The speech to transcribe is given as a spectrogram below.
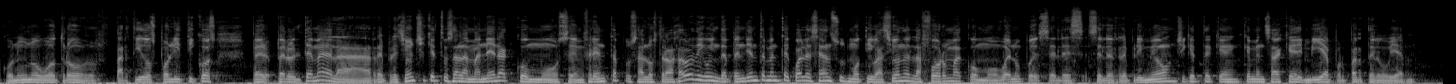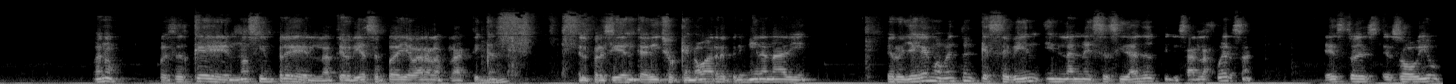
con uno otros partidos políticos, pero, pero el tema de la represión, chiquitos, a la manera como se enfrenta pues a los trabajadores, digo, independientemente de cuáles sean sus motivaciones, la forma como, bueno, pues se les, se les reprimió, chiquete, ¿qué, qué mensaje envía por parte del gobierno? Bueno, pues es que no siempre la teoría se puede llevar a la práctica. El presidente ha dicho que no va a reprimir a nadie, pero llega el momento en que se ven en la necesidad de utilizar la fuerza. Esto es, es obvio,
